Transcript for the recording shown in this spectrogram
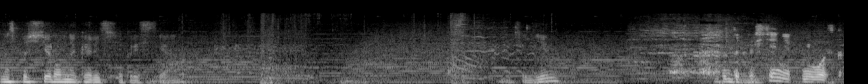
У нас почти ровное количество крестьян. Здесь До крестьяне это не войско,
